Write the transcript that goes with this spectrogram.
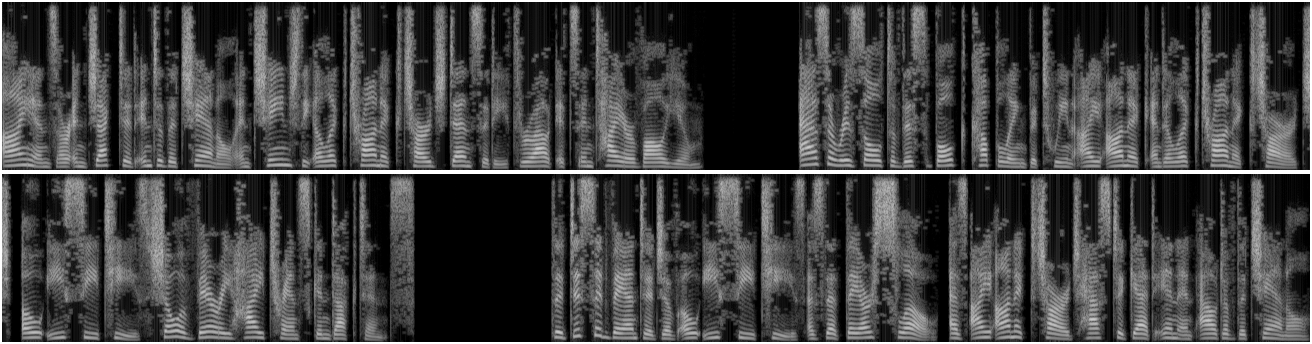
ions are injected into the channel and change the electronic charge density throughout its entire volume. As a result of this bulk coupling between ionic and electronic charge, OECTs show a very high transconductance. The disadvantage of OECTs is that they are slow, as ionic charge has to get in and out of the channel.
